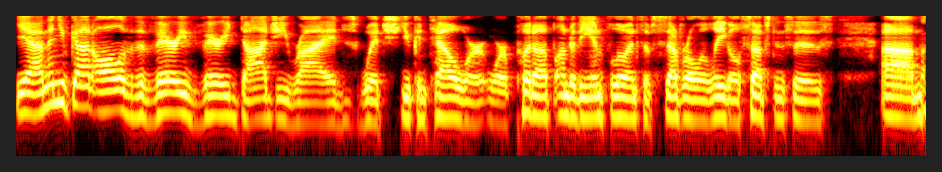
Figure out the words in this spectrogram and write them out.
Yeah, and then you've got all of the very, very dodgy rides, which you can tell were were put up under the influence of several illegal substances. Um,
